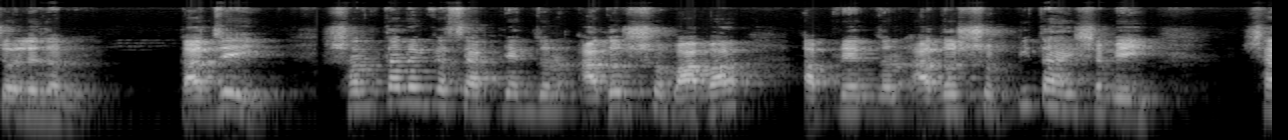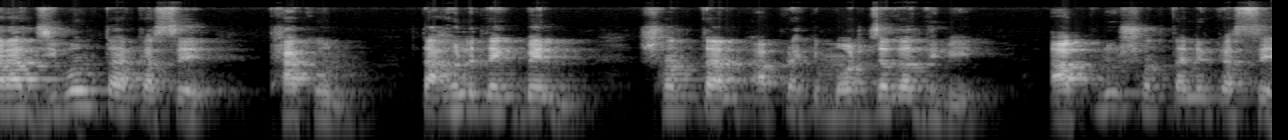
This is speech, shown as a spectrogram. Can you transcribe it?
চলে যাবে। কাজেই সন্তানের কাছে আপনি একজন আদর্শ বাবা, আপনি একজন আদর্শ পিতা হিসেবেই সারা জীবন তার কাছে থাকুন। তাহলে দেখবেন সন্তান আপনাকে মর্যাদা দিবে। আপনিও সন্তানের কাছে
